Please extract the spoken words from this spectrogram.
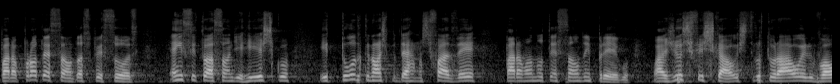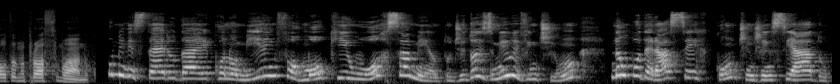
para a proteção das pessoas em situação de risco e tudo que nós pudermos fazer para a manutenção do emprego. O ajuste fiscal estrutural ele volta no próximo ano. Ministério da Economia informou que o orçamento de 2021 não poderá ser contingenciado,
